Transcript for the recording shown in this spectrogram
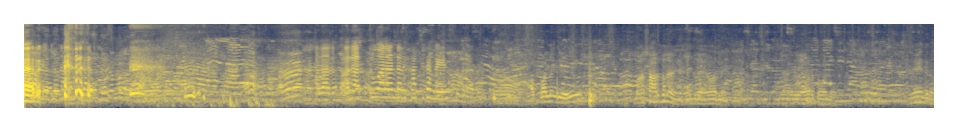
అరే. అది అని అంటే ఖచ్చితంగా చేస్తుంది మా సార్కునే ఇందులో ఎవరు లేదు నాకు ఎవరితో లేదు స్నేహితుడు.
